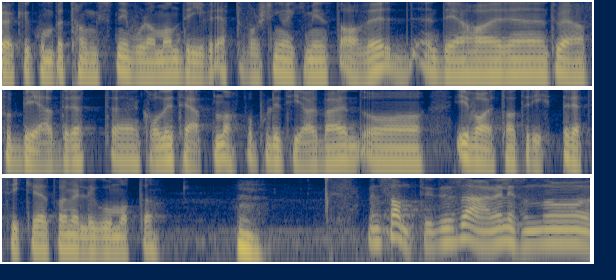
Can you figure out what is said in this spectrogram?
øke kompetansen i hvordan man driver etterforskning og ikke minst avhør, det har, tror jeg har forbedret kvaliteten da, på politiarbeid og ivaretatt rettssikkerhet på en veldig god måte. Mm. Men samtidig så er det liksom noe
